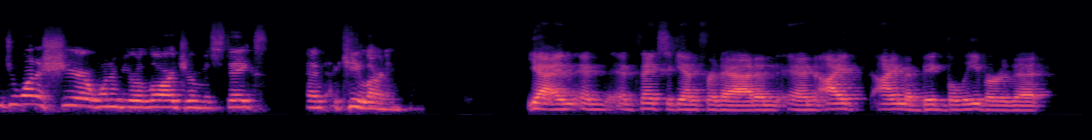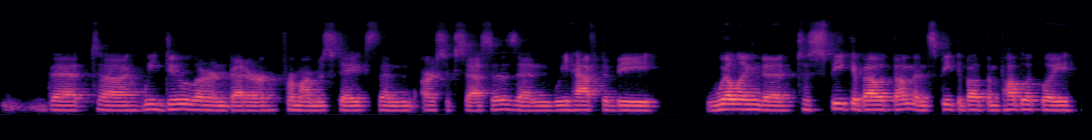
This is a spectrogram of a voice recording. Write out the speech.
Would you want to share one of your larger mistakes and a key learning? Yeah, and and and thanks again for that. And and I I'm a big believer that that uh, we do learn better from our mistakes than our successes, and we have to be willing to to speak about them and speak about them publicly.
